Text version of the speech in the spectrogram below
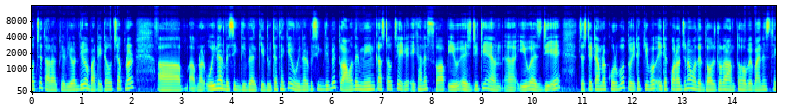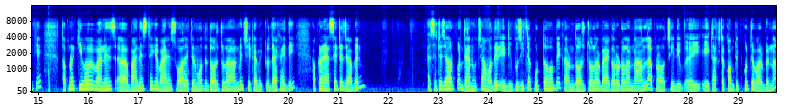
হচ্ছে তারা একটা রিওয়ার্ড দিবে। বাট এটা হচ্ছে আপনার আপনার উইনার বেসিক দিবে আর কি। দুইটা থেকে উইনার বেসিক দিবে। তো আমাদের মেইন কাজটা হচ্ছে এখানে swap USDT and USDA just এটা আমরা করব। তো এটা কীভাবে এটা করার জন্য আমাদের দশ ডলার আনতে হবে বাইন্যান্স থেকে। তো আপনার কীভাবে বাইন্যান্স বাইন্যান্স থেকে বাইন্যান্স ওয়ালেট ওয়ালেটের মধ্যে দশ ডলার আনবেন সেটা আমি একটু দেখাই দিই। আপনার অ্যাসেটে যাবেন অ্যাসেটে যাওয়ার পর দেন হচ্ছে আমাদের এই ডিপোজিটটা করতে হবে। কারণ দশ ডলার বা এগারো ডলার না আনলে আপনার হচ্ছে এই এই টাস্কটা কমপ্লিট করতে পারবেন না।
